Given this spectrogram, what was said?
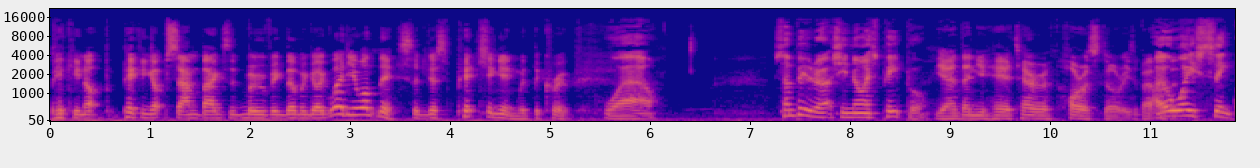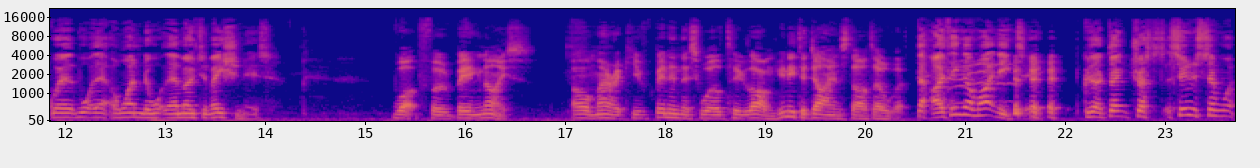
picking up picking up sandbags and moving them and going, "Where do you want this?" and just pitching in with the crew. Wow. Some people are actually nice people. Yeah, and then you hear terror horror stories about I others. always think where what I wonder what their motivation is. What for being nice? Oh, Marek, you've been in this world too long. You need to die and start over. That, I think I might need to because I don't trust. As soon as someone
